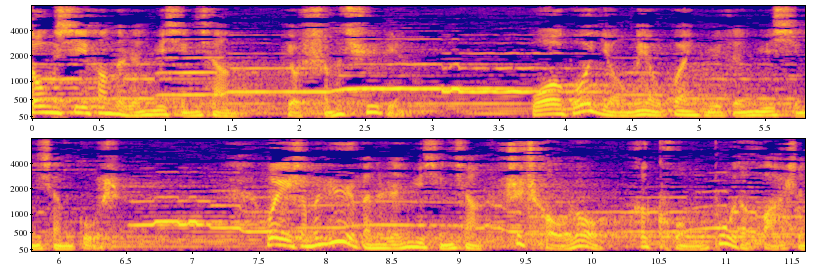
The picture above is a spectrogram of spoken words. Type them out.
东西方的人鱼形象有什么区别？我国有没有关于人鱼形象的故事？为什么日本的人鱼形象是丑陋和恐怖的化身？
